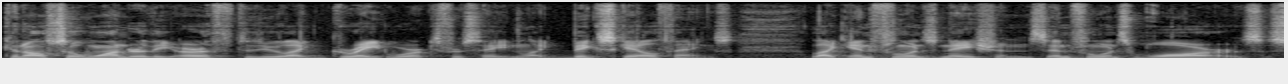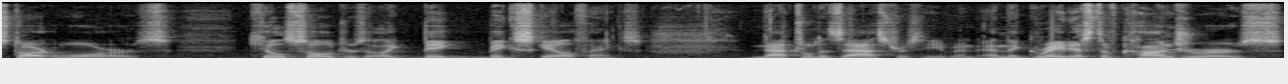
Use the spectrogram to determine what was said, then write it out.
can also wander the earth to do like great works for Satan, like big scale things, like influence nations, influence wars, start wars, kill soldiers, like big, big scale things, natural disasters even. And the greatest of conjurers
